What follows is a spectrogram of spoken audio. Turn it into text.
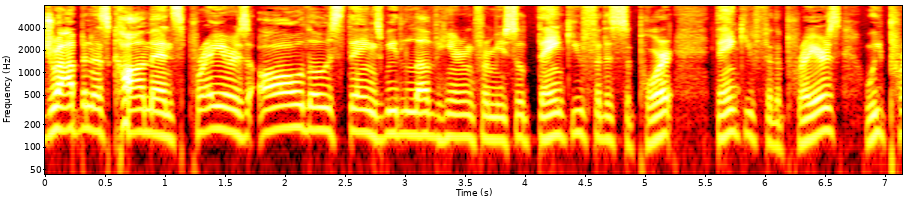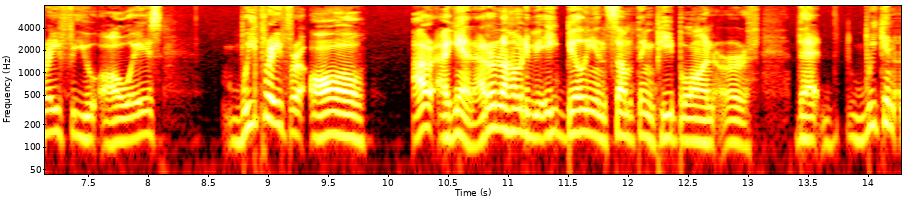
dropping us comments, prayers, all those things. We love hearing from you. So thank you for the support. Thank you for the prayers. We pray for you always. We pray for all again, I don't know how many 8 billion something people on earth that we can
